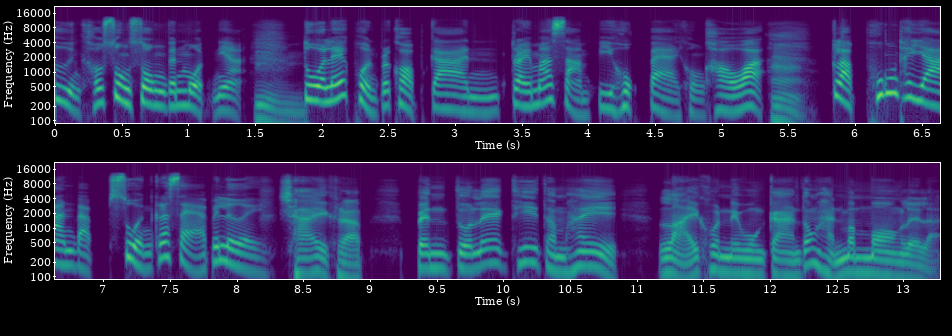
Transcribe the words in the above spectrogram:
อื่นเขาทรงๆกันหมดเนี่ยอืมตัวเลขผลประกอบการไตรมาส3ปี 68 ของเขาอะอ่ากลับพุ่งทะยานแบบสวนกระแสไปเลย ใช่ครับ เป็นตัวเลขที่ทำให้หลายคนในวงการต้องหันมามองเลยล่ะ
